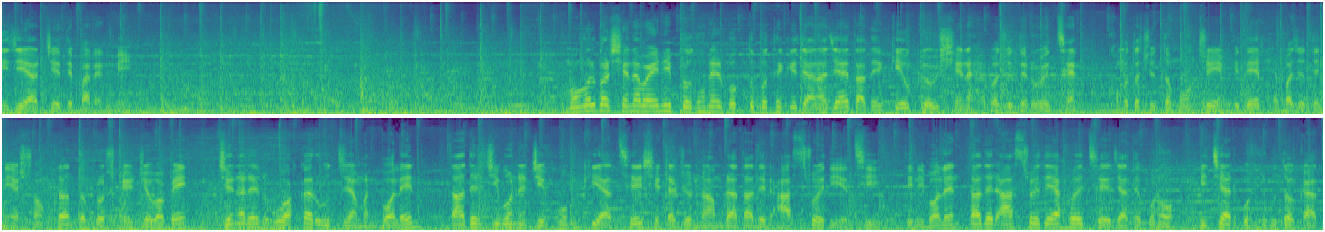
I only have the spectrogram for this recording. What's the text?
নিজে আর যেতে পারেননি। মঙ্গলবার সেনাবাহিনী প্রধানের বক্তব্য থেকে জানা যায়, তাদের কেউ কেউ সেনা হেফাজতে রয়েছেন। ক্ষমতাচ্যুত মন্ত্রী এমপিদের হেফাজতে নেওয়া সংক্রান্ত প্রশ্নের জবাবে জেনারেল ওয়াকার উজ্জামান বলেন, তাদের জীবনের যে হুমকি আছে সেটার জন্য আমরা তাদের আশ্রয় দিয়েছি। তিনি বলেন, তাদের আশ্রয় দেওয়া হয়েছে যাতে কোনো বিচার বহির্ভূত কাজ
